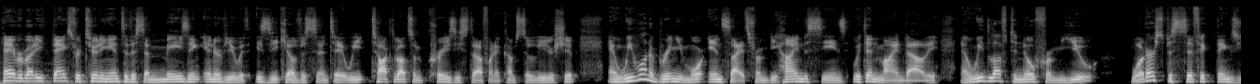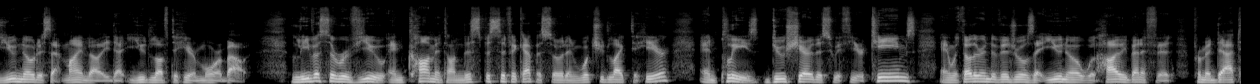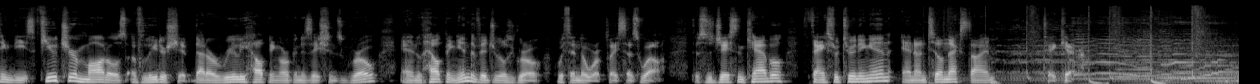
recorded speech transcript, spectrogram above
Hey, everybody. Thanks for tuning in to this amazing interview with Ezekiel Vicente. We talked about some crazy stuff when it comes to leadership, and we want to bring you more insights from behind the scenes within Mindvalley. And we'd love to know from you what are specific things you notice at Mindvalley that you'd love to hear more about? Leave us a review and comment on this specific episode and what you'd like to hear. And please do share this with your teams and with other individuals that you know will highly benefit from adapting these future models of leadership that are really helping organizations grow and helping individuals grow within the workplace as well. This is Jason Campbell. Thanks for tuning in. And until next time, take care.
